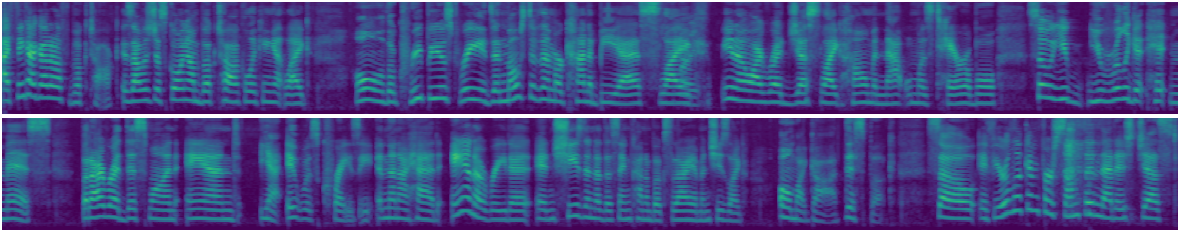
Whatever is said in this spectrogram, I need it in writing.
I think I got it off BookTok. Is I was just going on BookTok looking at like, oh, the creepiest reads, and most of them are kind of BS. Like, Right. you know, I read Just Like Home, and that one was terrible. So you you really get hit and miss. But I read this one, and yeah, it was crazy. And then I had Anna read it, and she's into the same kind of books that I am, and she's like, oh my god, this book. So if you're looking for something that is just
